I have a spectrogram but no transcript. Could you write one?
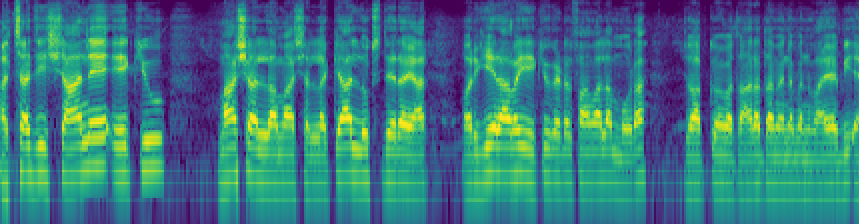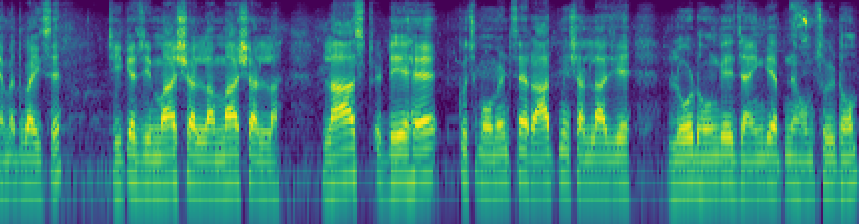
अच्छा जी, शान ए क्यू माशाल्लाह माशाल्लाह, क्या लुक्स दे रहा है यार। और ये रहा भाई ए क्यू कैटल फार्म वाला मोरा, जो आपको मैं बता रहा था मैंने बनवाया अभी अहमद भाई से। ठीक है जी, माशाल्लाह माशाल्लाह। लास्ट डे है। कुछ मोमेंट्स हैं। रात में इंशाल्लाह ये लोड होंगे, जाएँगे अपने होम स्वीट होम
